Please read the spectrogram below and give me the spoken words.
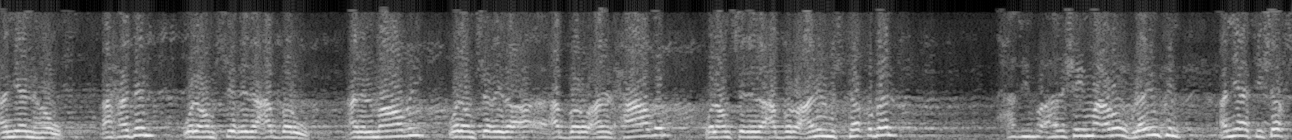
أن ينهوا أحدا ولهم صيغ إذا عبروا عن الماضي ولهم صيغ إذا عبروا عن الحاضر ولهم صيغ إذا عبروا عن المستقبل. هذا شيء معروف. لا يمكن أن يأتي شخص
